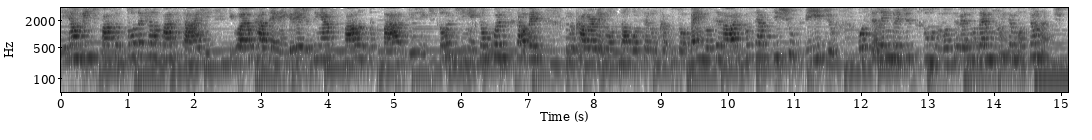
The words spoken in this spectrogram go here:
e realmente passa toda aquela passagem. Igual eu casei na igreja, tem as falas do padre, gente, todinha. Então, coisas que talvez no calor da emoção você não captou bem, você na hora que você assiste o vídeo, você lembra de tudo, você vê tudo, é muito emocionante.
